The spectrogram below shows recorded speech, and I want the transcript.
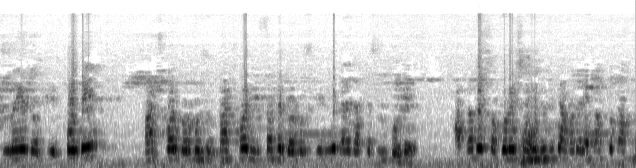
জুলাইয়ের কোর্টে মাঠপর কর্মসূচি মাঠপর ইনসাফের কর্মসূচি নিয়ে তারা যাত্রা শুরু করবে। আপনাদের সকলের সহযোগিতা আমাদের একান্ত কাম্য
